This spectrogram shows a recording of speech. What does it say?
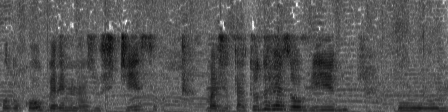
colocou o Grêmio na justiça, mas já está tudo resolvido. O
